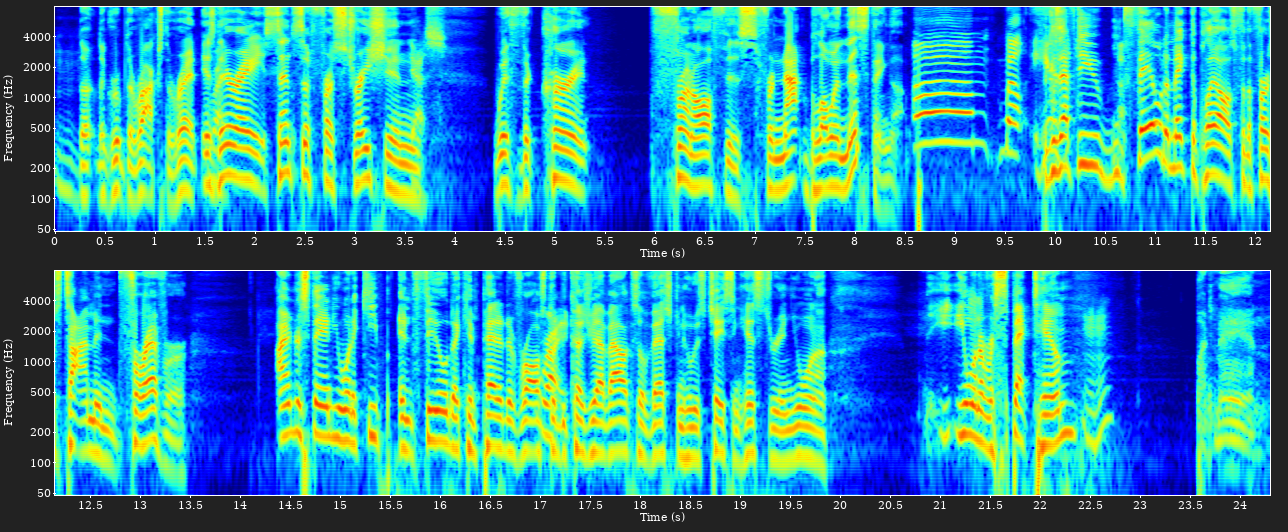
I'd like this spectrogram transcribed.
the, the group that rocks the red. Is Mm-hmm. Right. there a sense of frustration yes. with the current front office for not blowing this thing up? Um. Well, Because after you fail to make the playoffs for the first time in forever, I understand you want to keep and field a competitive roster Right. because you have Alex Ovechkin who is chasing history, and you want to you want to respect him. But man,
